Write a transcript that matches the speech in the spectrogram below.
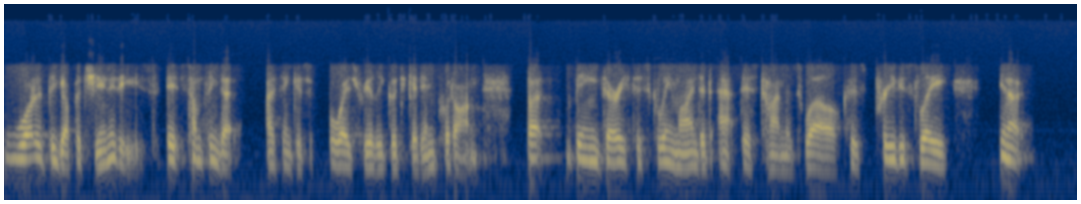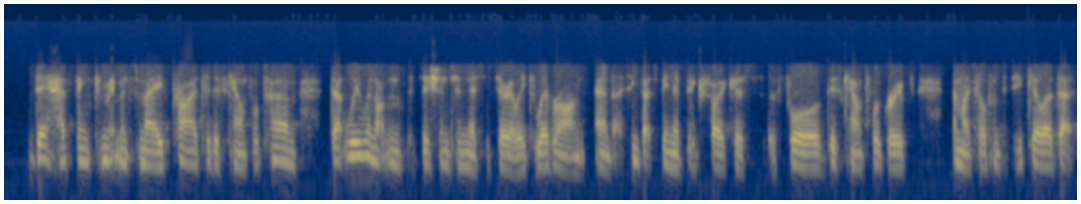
what are the opportunities? It's something that I think is always really good to get input on, but being very fiscally minded at this time as well, because previously, you know, there have been commitments made prior to this council term that we were not in a position to necessarily deliver on. And I think that's been a big focus for this councillor group and myself in particular that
